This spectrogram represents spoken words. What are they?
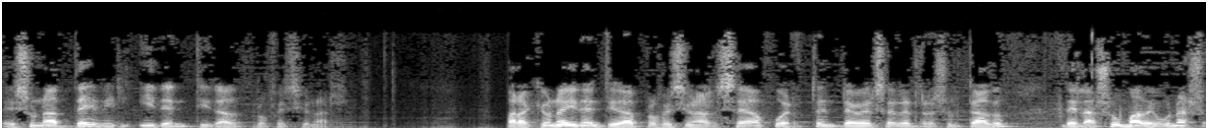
es una débil identidad profesional. Para que una identidad profesional sea fuerte, debe ser el resultado de la suma de unas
